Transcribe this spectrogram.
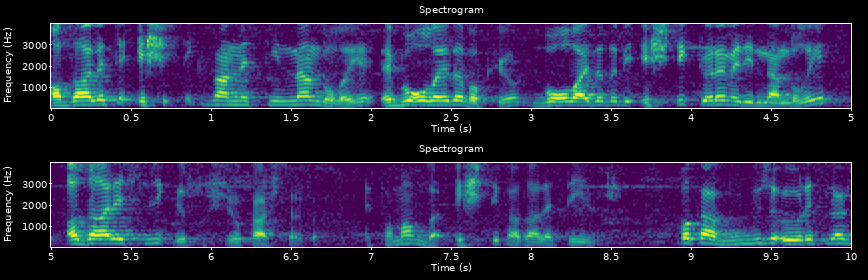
Adaleti eşitlik zannettiğinden dolayı e bu olaya da bakıyor. Bu olayda da bir eşitlik göremediğinden dolayı adaletsizlikle suçluyor karşı tarafı. E tamam da eşitlik adalet değildir. Bak abi bu bize öğretilen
